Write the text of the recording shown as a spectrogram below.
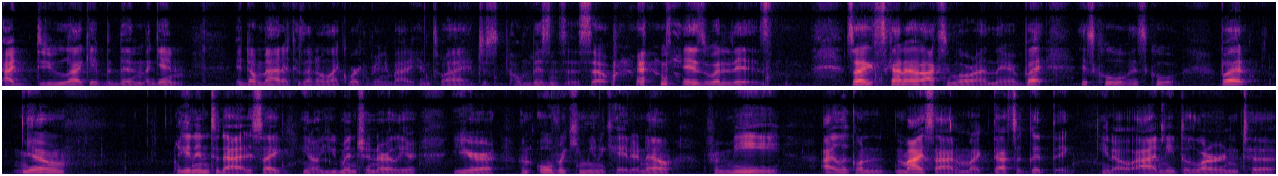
I do like it, but then again, it don't matter because I don't like working for anybody. Hence why I just own businesses. So it is what it is. So it's kind of oxymoron there, but it's cool. It's cool. But you know, you get into that. It's like you know you mentioned earlier. You're an over communicator. Now, for me, I look on my side. I'm like that's a good thing. You know, I need to learn to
